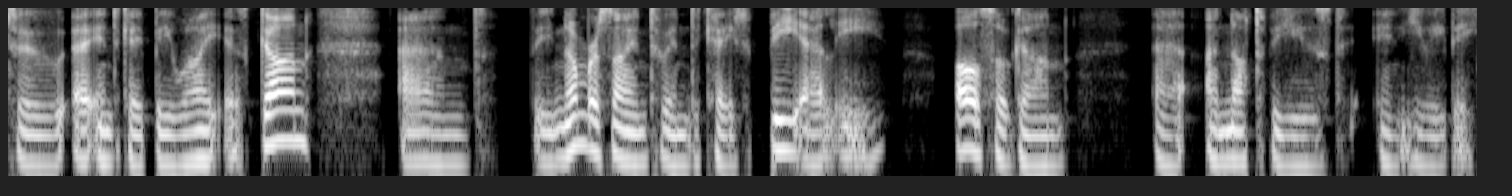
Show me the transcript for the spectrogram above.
to uh, indicate by is gone, and the number sign to indicate ble also gone, uh, and not to be used in UEB.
